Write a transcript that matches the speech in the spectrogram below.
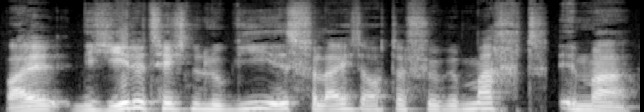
Weil nicht jede Technologie ist vielleicht auch dafür gemacht, immer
